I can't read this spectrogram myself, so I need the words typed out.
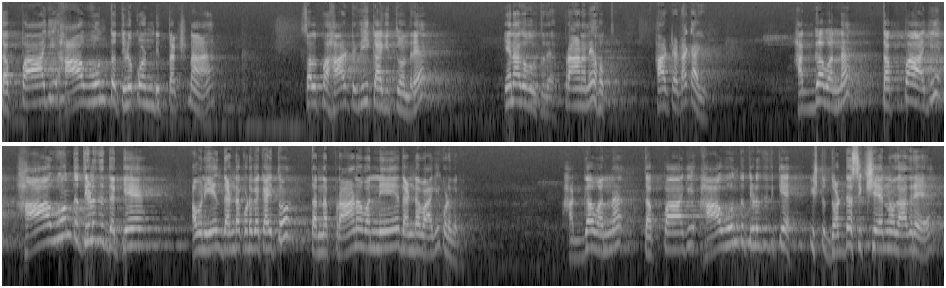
ತಪ್ಪಾಗಿ ಹಾವು ಅಂತ ತಿಳ್ಕೊಂಡಿದ್ದ ತಕ್ಷಣ ಸ್ವಲ್ಪ ಹಾರ್ಟ್ ವೀಕ್ ಆಗಿತ್ತು ಅಂದರೆ ಏನಾಗೋಗ್ತದೆ? ಪ್ರಾಣನೇ ಹೋಗ್ತದೆ. ಹಾರ್ಟ್ ಅಟ್ಯಾಕ್ ಆಗಿ ಹಗ್ಗವನ್ನು ತಪ್ಪಾಗಿ ಹಾವು ಅಂತ ತಿಳಿದಿದ್ದಕ್ಕೆ ಅವನು ಏನು ದಂಡ ಕೊಡಬೇಕಾಯಿತು? ತನ್ನ ಪ್ರಾಣವನ್ನೇ ದಂಡವಾಗಿ ಕೊಡಬೇಕು ಹಗ್ಗವನ್ನು ತಪ್ಪಾಗಿ ಹಾವು ಅಂತ ತಿಳಿದಿದ್ದಕ್ಕೆ ಇಷ್ಟು ದೊಡ್ಡ ಶಿಕ್ಷೆ ಅನ್ನೋದಾದರೆ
